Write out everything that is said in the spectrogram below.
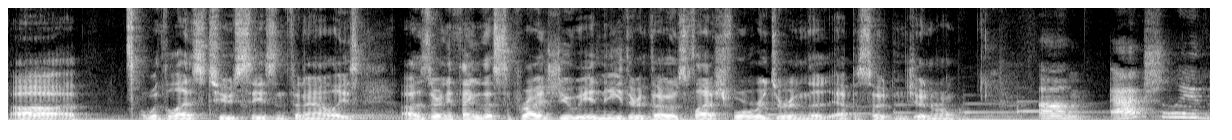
uh, with the last two season finales. Uh, is there anything that surprised you in either those flash forwards or in the episode in general? Um, actually,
